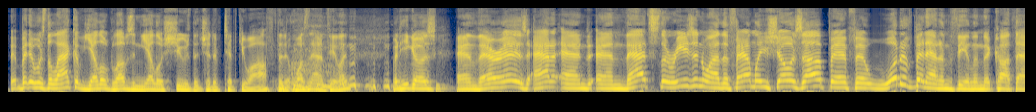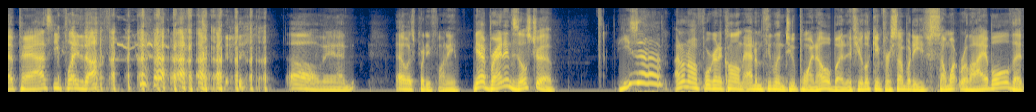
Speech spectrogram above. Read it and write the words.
but it was the lack of yellow gloves and yellow shoes that should have tipped you off that it wasn't Adam Thielen. But he goes, and there is, Ad, and and that's the reason why the family shows up. If it would have been Adam Thielen that caught that pass, he played it off. oh man, that was pretty funny. Yeah, Brandon Zylstra. He's a I don't know if we're going to call him Adam Thielen 2.0, but if you're looking for somebody somewhat reliable that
